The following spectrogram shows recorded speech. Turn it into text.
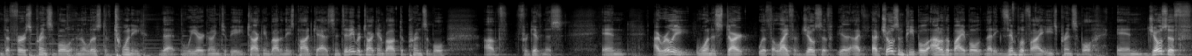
the first principle in the list of 20 that we are going to be talking about in these podcasts. And today we're talking about the principle of forgiveness. And I really want to start with the life of Joseph. I've, I've chosen people out of the Bible that exemplify each principle. And Joseph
